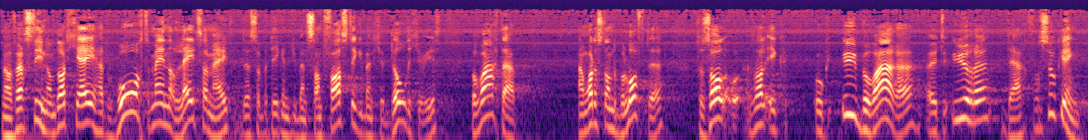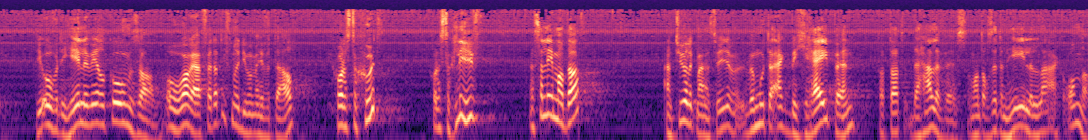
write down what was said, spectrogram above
Nou, vers 10. Omdat jij het woord mijner leidzaamheid, dus dat betekent je bent standvastig, je bent geduldig geweest, bewaard hebt. En wat is dan de belofte? Zo zal, zal ik ook u bewaren uit de uren der verzoeking, die over de hele wereld komen zal. Oh, wacht even, dat heeft nooit iemand mij verteld. God is toch goed? God is toch lief? Dat is alleen maar dat. En natuurlijk mensen, we moeten echt begrijpen dat dat de helft is. Want er zit een hele laag onder.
